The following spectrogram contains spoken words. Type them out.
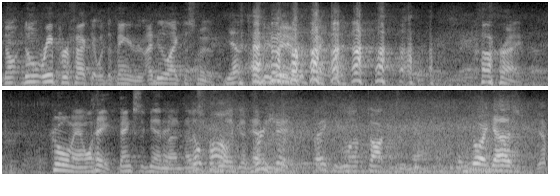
Don't don't re-perfect it with the finger grooves. I do like the smooth. Yep. I do too. All right. Cool, man. Well, hey, thanks again, man. That No was problem. really good. having Appreciate you. it. Thank you. Love talking to you, man. Enjoy, guys. Yep.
